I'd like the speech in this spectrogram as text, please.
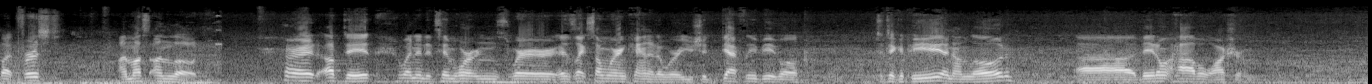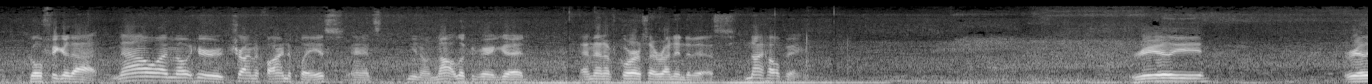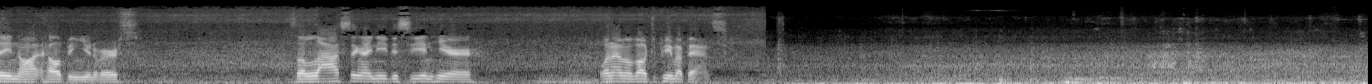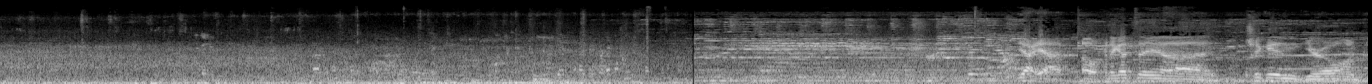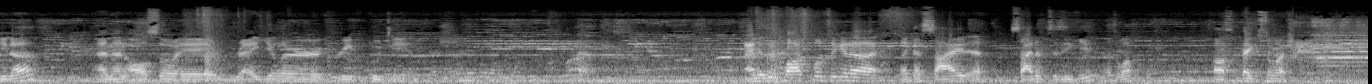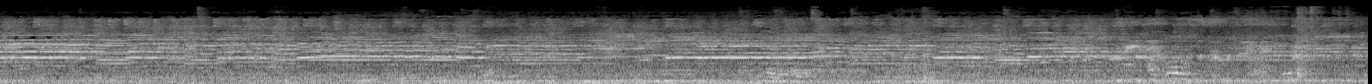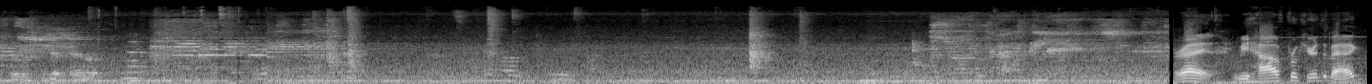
But first, I must unload. All right, update. Went into Tim Hortons, where it's like somewhere in Canada where you should definitely be able to take a pee and unload. Uh, they don't have a washroom. Go figure that. Now I'm out here trying to find a place, and it's you know not looking very good. And then of course I run into this. Not helping. Really, really not helping, universe. It's the last thing I need to see in here when I'm about to pee my pants. Yeah, yeah. Oh, can I get the uh, chicken gyro on pita, and then also a regular Greek poutine. And is it possible to get a like a side a side of tzatziki as well? Awesome. Thank you so much. Right, we have procured the bag,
